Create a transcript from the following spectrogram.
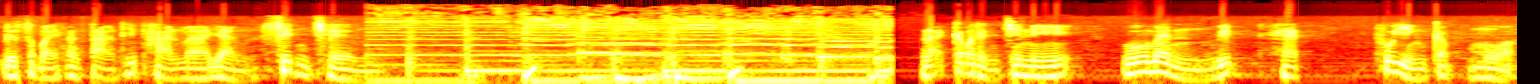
หรือสมัยต่างๆ ที่ผ่านมาอย่างสิ้นเชิง และก็มาถึงชิ้นนี้ Woman with Hat ผู้หญิงกับหมวก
